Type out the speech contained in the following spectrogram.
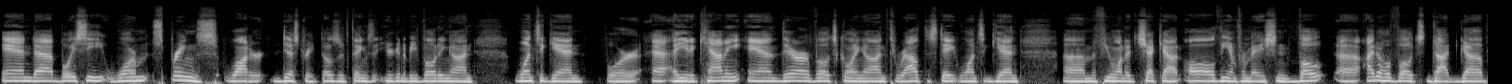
and uh, Boise Warm Springs Water District. Those are things that you're going to be voting on once again for uh, Ada County, and there are votes going on throughout the state once again. Um, if you want to check out all the information, vote uh, idahovotes.gov.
